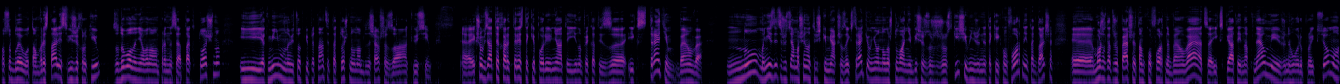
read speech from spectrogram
особливо там в рестайлі свіжих років. Задоволення вона вам принесе так точно, і як мінімум на відсотків 15 так точно вона буде дешевше за Q7. Е, Якщо взяти характеристики, порівняти її, наприклад, із X3 BMW, Ну, мені здається, що ця машина трішки м'якша за X3, у нього налаштування більше жор- жорсткіші, він же не такий комфортний і так далі. Е, можна сказати, що перше там комфортне BMW, це X5 на пневмі, вже не говорю про X7.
